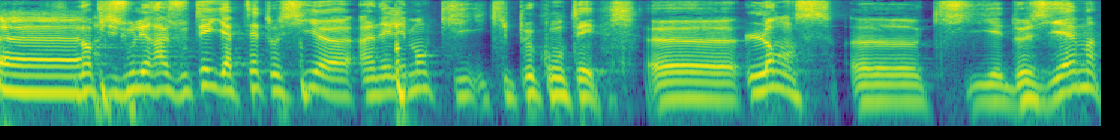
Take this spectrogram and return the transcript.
Euh, Non, puis je voulais rajouter, il y a peut-être aussi euh, un élément qui, qui peut compter. Euh, Lens, euh, qui est deuxième,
